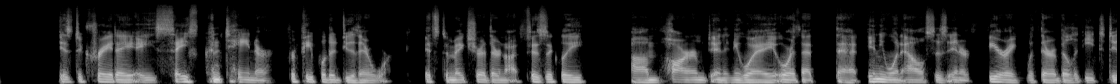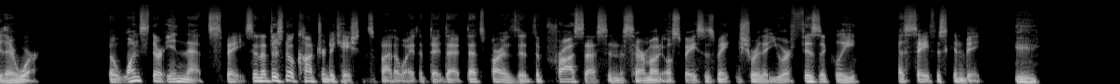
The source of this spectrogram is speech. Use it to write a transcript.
is to create a, a safe container for people to do their work. It's to make sure they're not physically um, harmed in any way or that, that anyone else is interfering with their ability to do their work. But once they're in that space, and that there's no contraindications, by the way, that, that, that's part of the, the process in the ceremonial space is making sure that you are physically as safe as can be. Mm.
